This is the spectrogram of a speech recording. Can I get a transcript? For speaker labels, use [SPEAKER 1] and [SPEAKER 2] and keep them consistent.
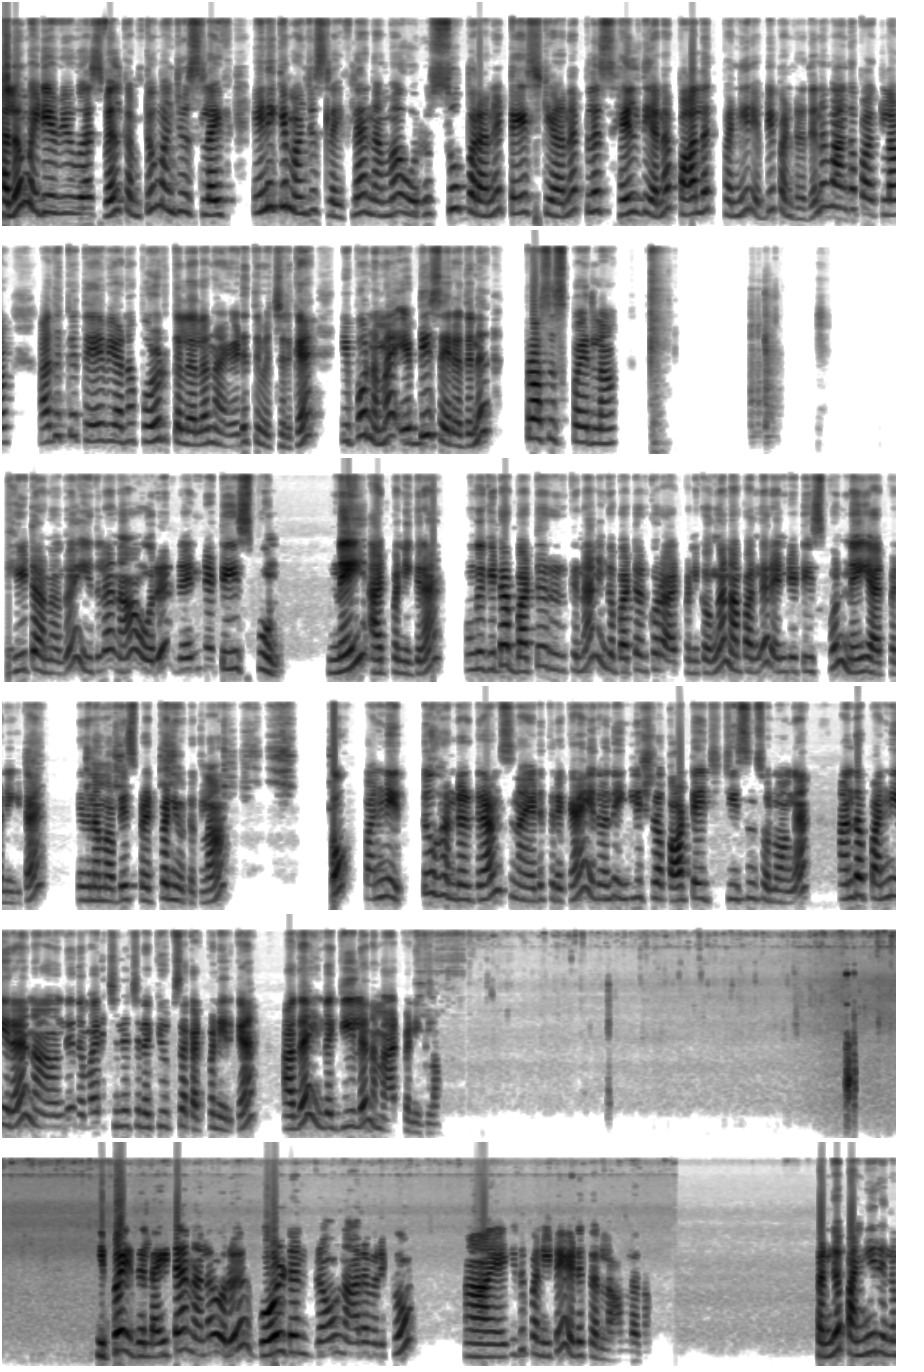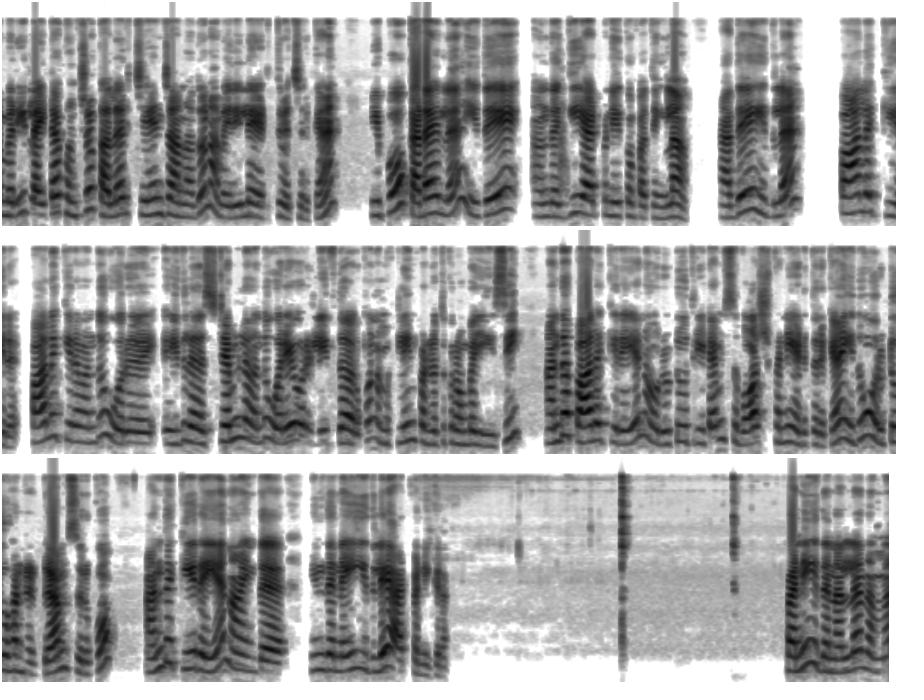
[SPEAKER 1] Hello my viewers welcome to Manju's life இன்னைக்கு மஞ்சுஸ் லைஃப்ல நம்ம ஒரு சூப்பரான டேஸ்டியான பிளஸ் ஹெல்தியான பாலக் பன்னீர் எப்படி பண்றதுன்னு வாங்க பார்க்கலாம். அதுக்கு தேவையான பொருட்கள் எல்லாம் நான் எடுத்து வச்சிருக்கேன். இப்போ நம்ம எப்படி செய்யறதுன்னு ப்ராசஸ் போயிடலாம். ஹீட் ஆனதும் இதுல நான் ஒரு ரெண்டு டீஸ்பூன் நெய் ஆட் பண்ணிக்கிறேன். உங்ககிட்ட பட்டர் இருக்குன்னா நீங்க பட்டர் கூட ஆட் பண்ணிக்கோங்க. நான் பாருங்க ரெண்டு டீஸ்பூன் நெய் ஆட் பண்ணிக்கிட்டேன். இது நம்ம அப்படியே ஸ்ப்ரெட் பண்ணி விட்டுக்கலாம். பன்னீர். டூ ஹண்ட்ரட் கிராம்ஸ் நான் எடுத்திருக்கேன். இது வந்து இங்கிலீஷில் காட்டேஜ் சீஸ்ன்னு சொல்லுவாங்க. அந்த பன்னீரை நான் வந்து இந்த மாதிரி சின்ன சின்ன கியூப்ஸாக கட் பண்ணியிருக்கேன். அதை இந்த கீல நம்ம ஆட் பண்ணிக்கலாம். இப்போ இது லைட்டாக நல்லா ஒரு கோல்டன் ப்ரௌன் ஆற வரைக்கும் இது பண்ணிட்டு எடுத்துடலாம். அவ்வளோதான் பாருங்க பன்னீர் இந்த மாதிரி லைட்டாக கொஞ்சம் கலர் சேஞ்ச் ஆனதும் நான் வெளியில எடுத்து வச்சிருக்கேன். இப்போ கடையில இதே அந்த கீ ஆட் பண்ணியிருக்கோம் பாத்தீங்களா? அதே இதுல பாலக்கீரை. பாலக்கீரை வந்து ஒரு இதுல ஸ்டெம்ல வந்து ஒரே ஒரு லீஃப் தான் இருக்கும். நம்ம க்ளீன் பண்றதுக்கு ரொம்ப ஈஸி அந்த பாலக்கீரையை நான் ஒரு டூ த்ரீ டைம்ஸ் வாஷ் பண்ணி எடுத்திருக்கேன். இதுவும் ஒரு டூ ஹண்ட்ரட் கிராம்ஸ் இருக்கும். அந்த கீரையை நான் இந்த இந்த நெய் இதுலயே ஆட் பண்ணிக்கிறேன். பண்ணி இதை நல்லா நம்ம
